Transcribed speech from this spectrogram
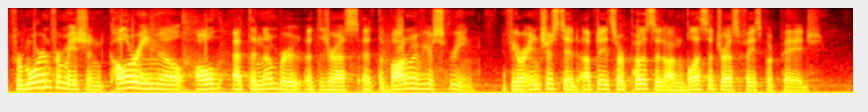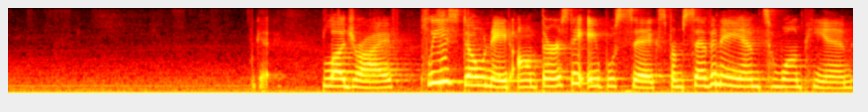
For more information, call or email all at the number at the address at the bottom of your screen. If you are interested, updates are posted on Blessed Dress Facebook page. Blood drive. Please donate on Thursday, April 6th from 7 a.m. to 1 p.m.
